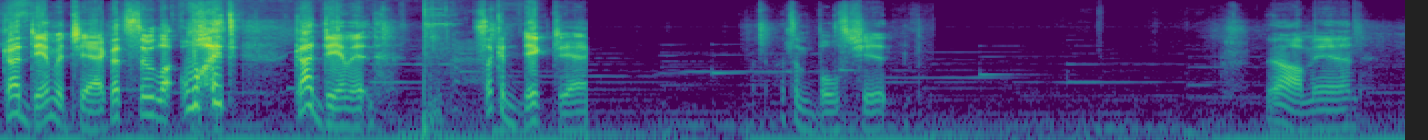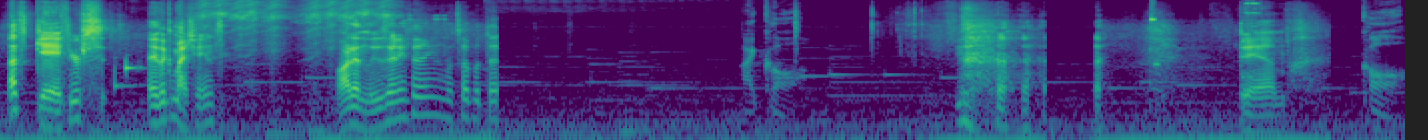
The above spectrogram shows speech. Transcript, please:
God damn it, Jack. That's so lo- What? God damn it. It's like a dick, Jack. That's some bullshit. Oh man. That's gay. If you're. Hey, look at my chains. Oh, I didn't lose anything? What's up with that? I call. Damn. Call.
